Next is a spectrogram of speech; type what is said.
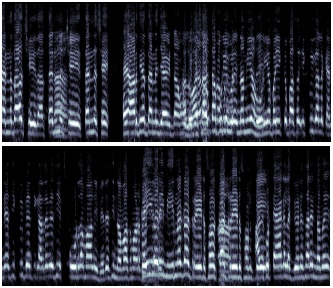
3 ਦਾ 6 ਦਾ 3 ਹਾਂ। 6 3 6 ਹਜ਼ਾਰ ਦੀਆਂ ਤਿੰਨ ਜੈਕਟਾਂ ਹੋ ਗਈਆਂ ਸ਼ਰਟਾਂ ਪੂਰੀਆਂ ਨਵੀਆਂ ਹੋਣੀਆਂ ਬਾਈ ਇੱਕ ਬਸ ਇੱਕੋ ਹੀ ਗੱਲ ਕਹਿੰਦੇ ਅਸੀਂ ਇੱਕੋ ਹੀ ਬੇਨਤੀ ਕਰਦੇ ਵੀ ਅਸੀਂ ਐਕਸਪੋਰਟ ਦਾ ਮਾਲ ਨਹੀਂ ਵੇਚਦੇ ਅਸੀਂ ਨਵਾਂ ਸਮਾਨ ਕਈ ਵੇਚਦੇ ਵਾਰੀ ਵੀਰ ਨਾ ਘੱਟ ਰੇਟ ਘੱਟ ਹਾਂ। ਰੇਟ ਸੁਣ ਕੇ ਦੇਖੋ ਟੈਗ ਲੱਗੇ ਹੋਏ ਨੇ ਸਾਰੇ ਨਵੇਂ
